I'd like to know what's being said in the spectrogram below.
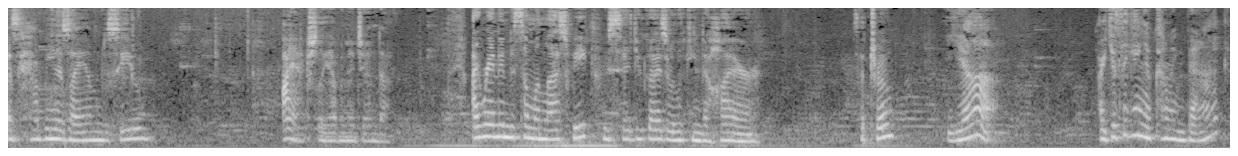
as happy as I am to see you, I actually have an agenda. I ran into someone last week who said you guys are looking to hire. Is that true? Yeah. Are you thinking of coming back?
